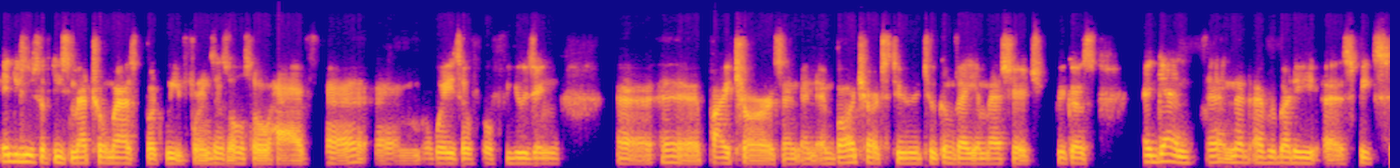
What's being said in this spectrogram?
in the use of these metro maps. But we, for instance, also have uh, um, ways of, of using pie charts and, and, and, bar charts to to convey a message because. Again, not everybody speaks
